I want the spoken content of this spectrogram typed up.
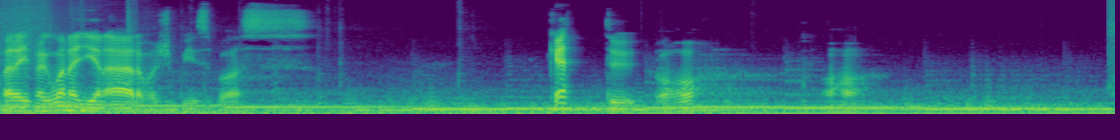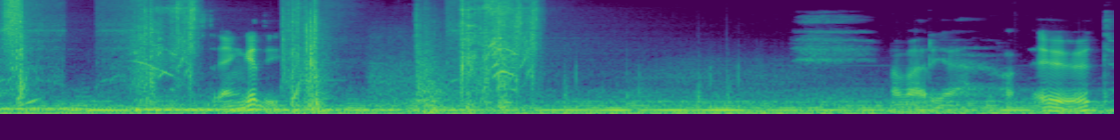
Már itt meg van egy ilyen áramos bizbasz. Kettő. Aha. Aha. Ezt engedi? Ha őt...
